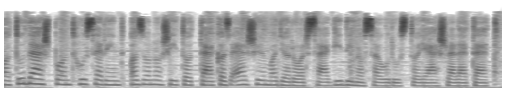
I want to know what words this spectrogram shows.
A tudás.hu szerint azonosították az első magyarországi dinoszaurusz tojásleletet.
